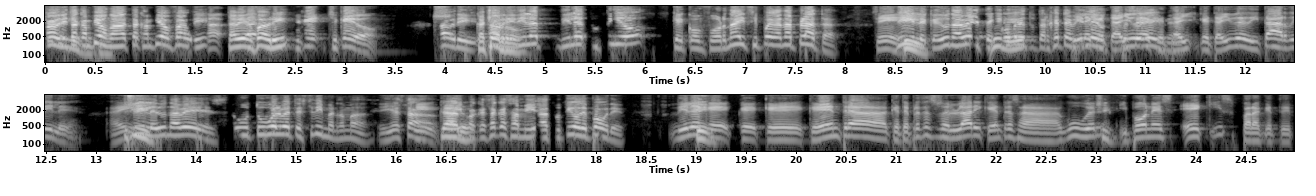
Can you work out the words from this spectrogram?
Fabri, está campeón, ah, está campeón, Fabri. Ah, Está bien, ah, Fabri. cheque- chequeo. Fabri, Cachorro. Fabri, dile, a- dile a tu tío que con Fortnite sí puede ganar plata. Sí. Dile que de una vez te Dile. compre tu tarjeta de Dile video. que te ayude, que te, que te ayude a editar, dile. Ahí. Sí, Dile de una vez. Tú, tú vuélvete streamer nomás. Y ya está. Sí. Ahí Claro. para que saques a, mi, a tu tío de pobre. Dile Sí. que, que, que, que entre a- que te prestes su celular y que entres a Google Sí. y pones X para que te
